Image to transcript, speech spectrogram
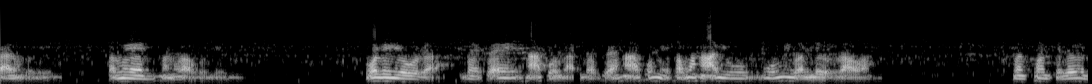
ราณก็ดีก็แม่นมันเราก็ดีวันนี้อยู่ละไปไปหาคนละไปหาคนนี่เขามาหาอยู่หัวมีวันเลิกเราอะมันคนจะเริ่ม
